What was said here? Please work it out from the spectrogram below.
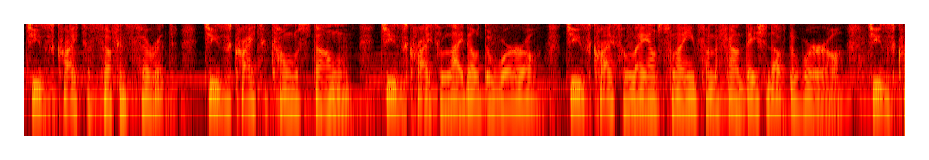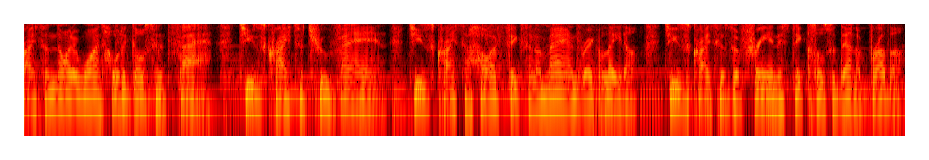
Jesus Christ, the suffering servant. Jesus Christ, the cornerstone. Jesus Christ, the light of the world. Jesus Christ, the Lamb slain from the foundation of the world. Jesus Christ, anointed one, Holy Ghost and fire. Jesus Christ, the true vine. Jesus Christ, the hard fixing a man regulator. Jesus Christ is a friend and stick closer than a brother.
